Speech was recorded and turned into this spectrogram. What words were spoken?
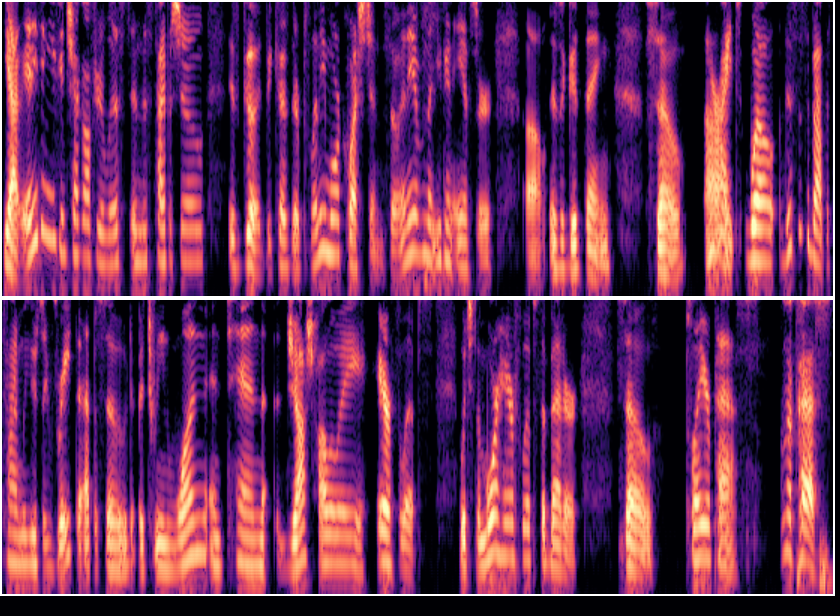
yeah. Anything you can check off your list in this type of show is good because there are plenty more questions. So any of them that you can answer um, is a good thing. So. All right. Well, this is about the time we usually rate the episode between 1 and 10 Josh Holloway hair flips, which the more hair flips, the better. So, play or pass? I'm going to pass.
